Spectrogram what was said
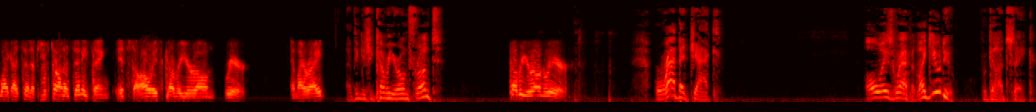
like I said, if you've taught us anything, it's to always cover your own rear. Am I right? I think you should cover your own front. Cover your own rear. Wrap it, Jack. Always wrap it, like you do. for God's sake.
